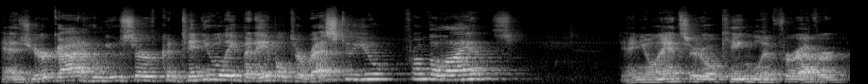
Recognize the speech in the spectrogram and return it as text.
has your God, whom you serve continually, been able to rescue you from the lions? Daniel answered, O king, live forever.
